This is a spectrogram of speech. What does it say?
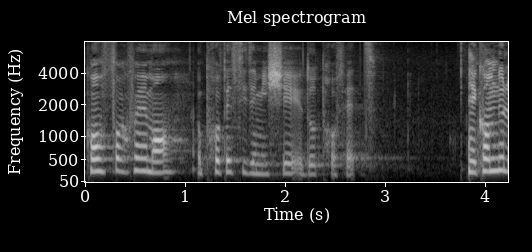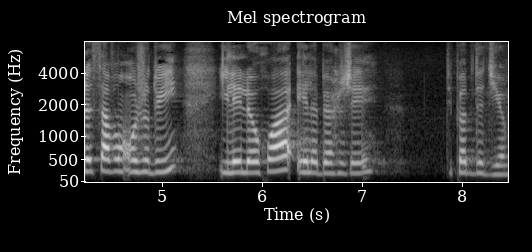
conformément aux prophéties de Michée et d'autres prophètes. Et comme nous le savons aujourd'hui, il est le roi et le berger du peuple de Dieu,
